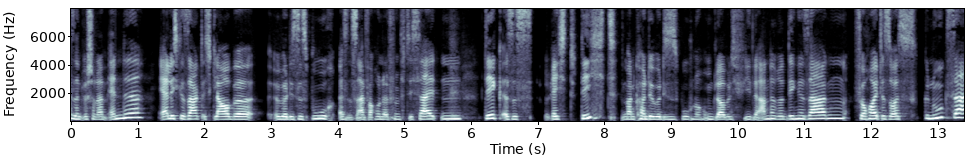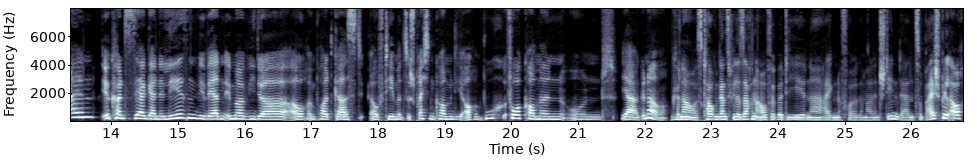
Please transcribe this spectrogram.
sind wir schon am Ende? Ehrlich gesagt, ich glaube über dieses Buch, es ist einfach 150 Seiten dick, es ist recht dicht. Man könnte über dieses Buch noch unglaublich viele andere Dinge sagen. Für heute soll es genug sein. Ihr könnt es sehr gerne lesen. Wir werden immer wieder auch im Podcast auf Themen zu sprechen kommen, die auch im Buch vorkommen. Und ja, genau. Genau, es tauchen ganz viele Sachen auf, über die eine eigene Folge mal entstehen werden. Zum Beispiel auch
